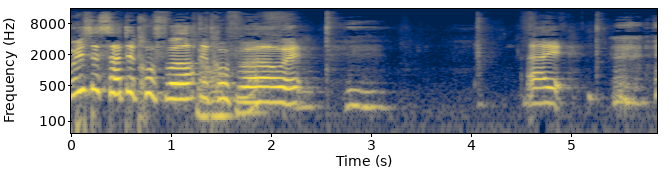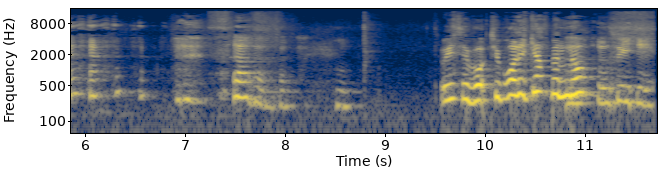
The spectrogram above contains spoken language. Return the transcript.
oui, c'est ça, t'es trop fort, t'es trop fort, ouais. Allez. Oui, c'est bon. Tu prends les cartes maintenant? Oui.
